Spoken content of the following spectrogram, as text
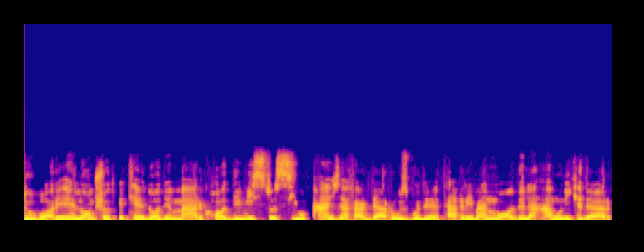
دوباره اعلام شد که تعداد مرگ ها 235 نفر در روز بوده. تقریبا معادل همونی که در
